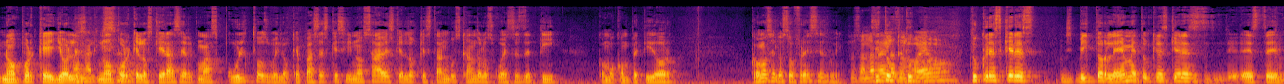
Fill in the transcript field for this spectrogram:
No porque yo les, no porque los quiera hacer más cultos, güey. Lo que pasa es que si no sabes qué es lo que están buscando los jueces de ti como competidor, ¿cómo se los ofreces, güey? Pues son las Si reglas del juego. ¿Tú crees que eres Víctor Leme? ¿Tú crees que eres este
